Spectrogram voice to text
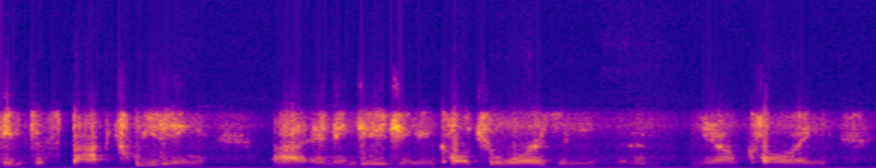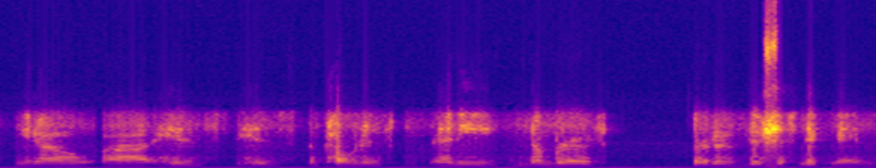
seem to stop tweeting uh, and engaging in culture wars and, uh, you know, calling, you know, uh, his his opponents any number of sort of vicious nicknames.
